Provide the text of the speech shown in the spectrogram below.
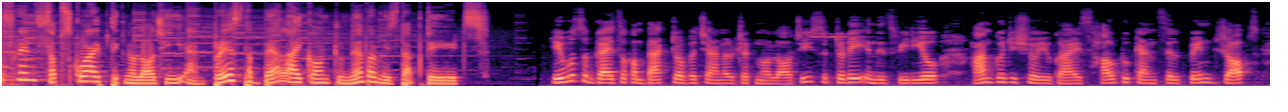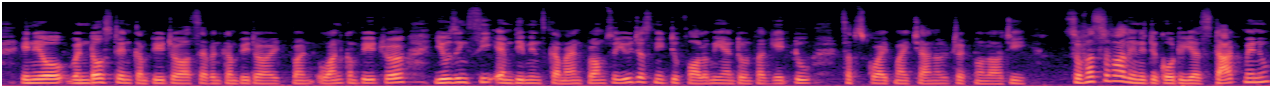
friends, subscribe Tricknology and press the bell icon to never miss the updates. Hey what's up guys? Welcome back to our channel Tricknology. So today in this video i'm going to show you guys how to cancel print jobs in your windows 10 computer or 7 computer or 8.1 computer using cmd means command prompt. So you just need to follow me and don't forget to subscribe my channel Tricknology. So first of all you need to go to your start menu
